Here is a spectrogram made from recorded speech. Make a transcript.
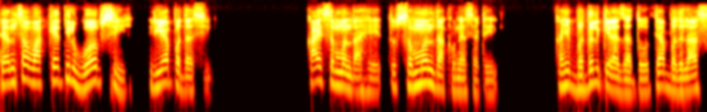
त्यांचा वाक्यातील वर्बशी क्रियापदाशी काय संबंध आहे? तो संबंध दाखवण्यासाठी काही बदल केला जातो त्या बदलास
